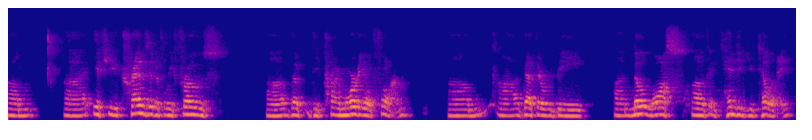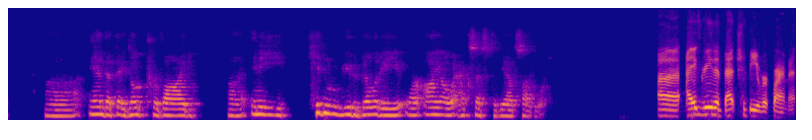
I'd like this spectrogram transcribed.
um, uh, if you transitively froze uh, the, the primordial form, um, uh, that there would be uh, no loss of intended utility, and that they don't provide any hidden mutability or IO access to the outside world. I agree that that should be a requirement.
